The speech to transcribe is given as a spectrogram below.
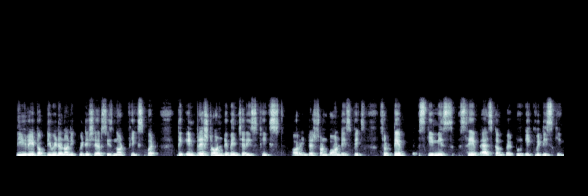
the rate of dividend on equity shares is not fixed but the interest on debenture is fixed or interest on bond is fixed. So debt scheme is safe as compared to equity scheme.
